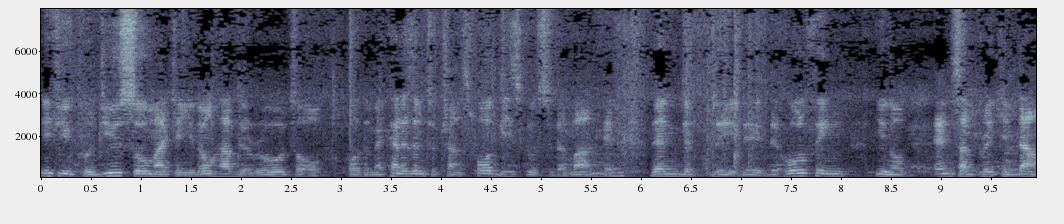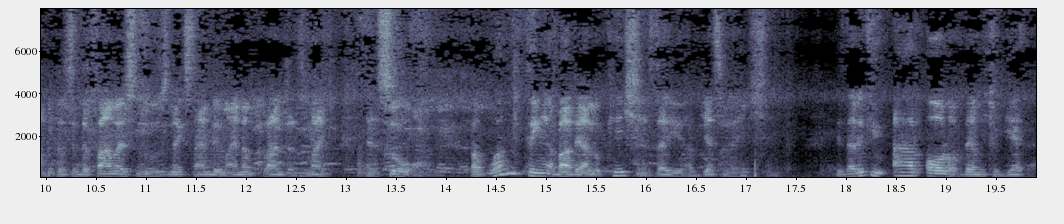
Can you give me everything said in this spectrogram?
if you produce so much and you don't have the roads or, or the mechanism to transport these goods to the market, then the, the, the, the whole thing you know ends up breaking down because if the farmers lose next time they might not plant as much and so on. But one thing about the allocations that you have just mentioned is that if you add all of them together,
